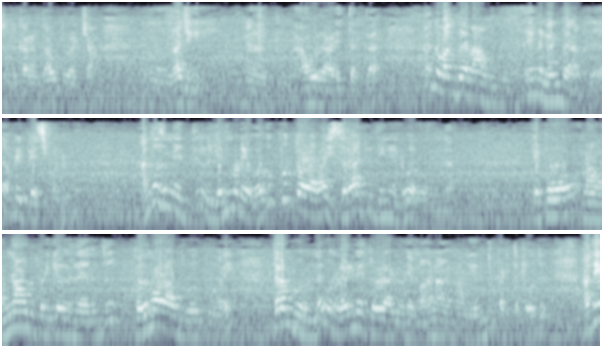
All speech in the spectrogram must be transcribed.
சொந்தக்காரன் தாவூத் பாட்ஷா ராஜகிரி அவர் அழைத்திருந்தார் அங்கே வந்து நான் எங்கள் நண்பர் அவர் அப்படி பேசிக்கொண்டிருந்தோம் அந்த சமயத்தில் என்னுடைய வகுப்பு தோழராய் சிராஜுதீன் என்று ஒருவர் இருந்தார். இப்போ நான் ஒன்றாவது படிக்கிறதுலேருந்து பதினோராவது வகுப்பு வரை பெரம்பூரில் ஒரு ரயில்வே தொழிலாளியுடைய மகனாக நான் இருந்து படித்த போது அதே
